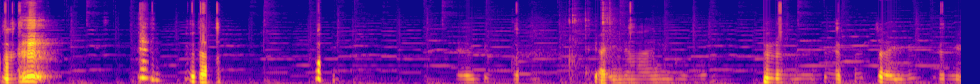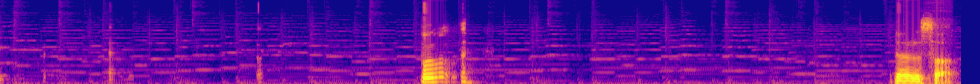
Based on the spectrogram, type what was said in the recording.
in angolo facciamo vincere boh. non lo so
